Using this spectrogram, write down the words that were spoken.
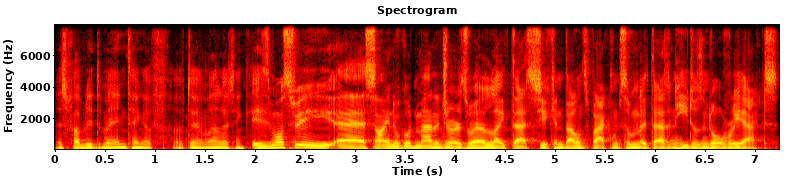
is probably the main thing of, of doing well, I think. It must be a sign of good manager as well, like that So you can bounce back from something like that and he doesn't overreact.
